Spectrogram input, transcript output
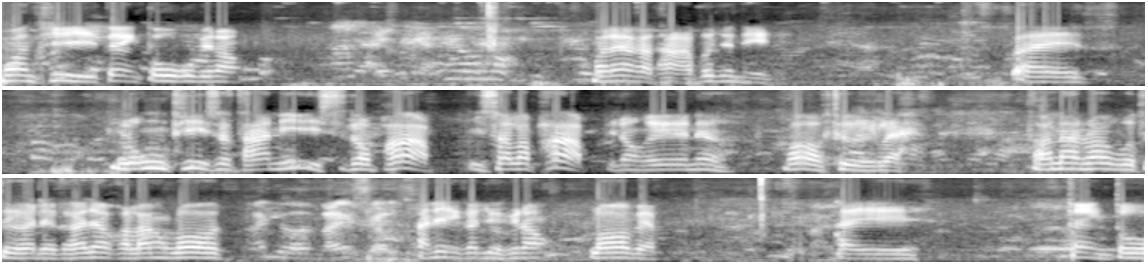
บ่อนที่แต่งตัวพี่น้องมาแรกก็ถามเพิ่นอยู่นี่ไป ลงที่สถานีอิสรภาพ อิสรภาพพี่น้องเอ้เนี่ยว่าอาถือแหละตอนนั้นว่าบ่ถือเดี๋ยวเขาจ้ากำลังรออันนี้ก็อยู่พี่น้องรอแบบไอแต่งตัว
